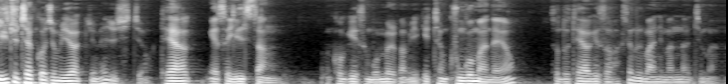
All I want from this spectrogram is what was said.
1, 주차 거 좀 요약 좀 해 주시죠. 대학에서 일상 거기에서 모멸감 이게 참 궁금하네요. 저도 대학에서 학생들 많이 만나지만.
